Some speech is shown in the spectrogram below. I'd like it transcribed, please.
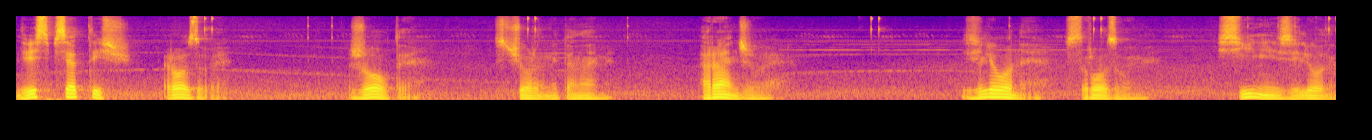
250 тысяч. Розовая. Желтая. С черными тонами. Оранжевая. Зеленая. С розовыми. Синяя с зеленым.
